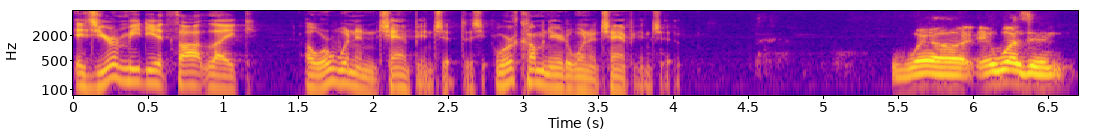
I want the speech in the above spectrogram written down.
Is your immediate thought like, oh, we're winning a championship this year? We're coming here to win a championship. Well, it wasn't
